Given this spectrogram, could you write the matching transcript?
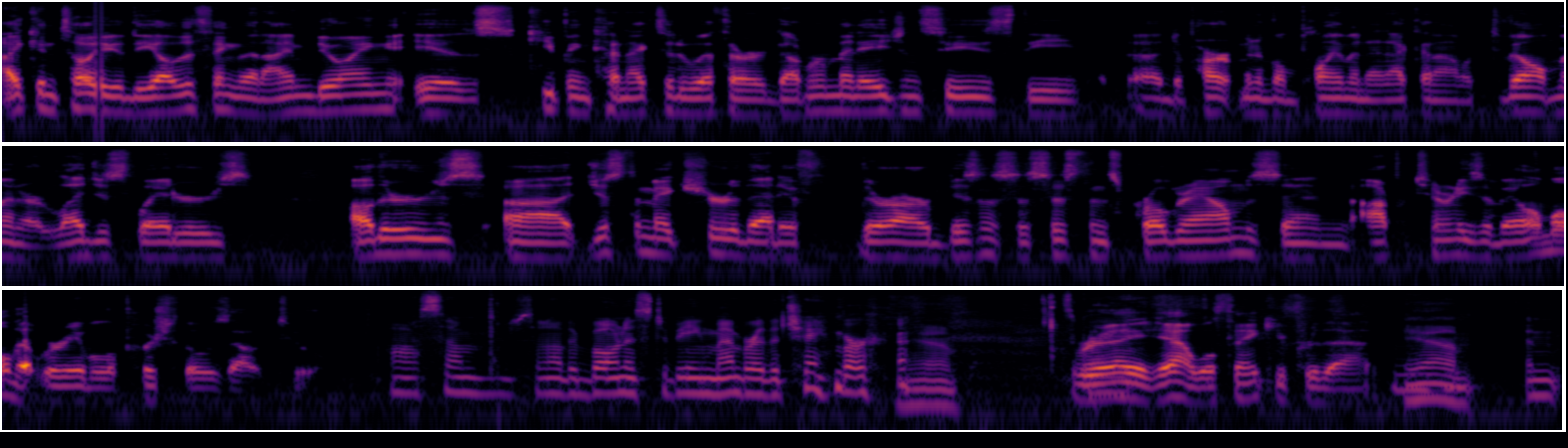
I can tell you the other thing that I'm doing is keeping connected with our government agencies, the uh, Department of Employment and Economic Development, our legislators, others, uh, just to make sure that if there are business assistance programs and opportunities available, that we're able to push those out too. Awesome. Just another bonus to being member of the chamber. Yeah. Right. Yeah. Well, thank you for that. Yeah. And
